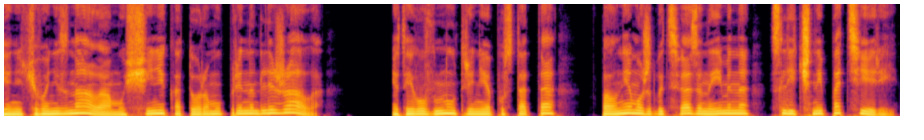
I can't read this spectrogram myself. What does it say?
Я ничего не знала о мужчине, которому принадлежала. Это его внутренняя пустота вполне может быть связана именно с личной потерей.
